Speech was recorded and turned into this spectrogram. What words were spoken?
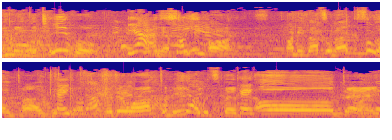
You mean the tea room? Yeah, We have something- tea. I mean, that's an excellent idea. If it were up to me, I would spend Okay. all day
